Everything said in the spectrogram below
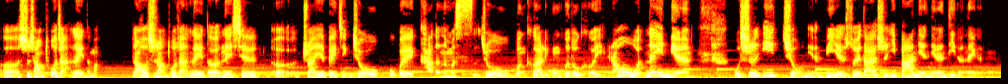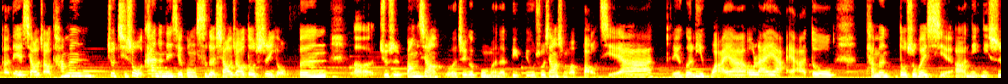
呃市场拓展类的嘛。然后市场拓展类的那些呃专业背景就不会卡的那么死，就文科啊理工科都可以。然后我那一年我是一九年毕业，所以大概是一八年年底的那个。呃，那些校招，他们就其实我看的那些公司的校招都是有分，呃，就是方向和这个部门的，比比如说像什么保洁呀、联合利华呀、欧莱雅呀，都他们都是会写啊，你你是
